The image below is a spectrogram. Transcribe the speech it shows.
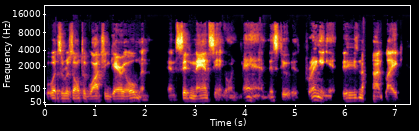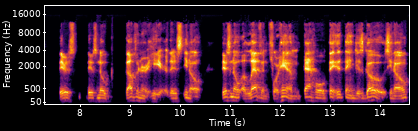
was a result of watching Gary Oldman and Sid and Nancy and going, man, this dude is bringing it. He's not, not like there's there's no governor here. There's you know there's no 11 for him. That whole th- thing just goes, you know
